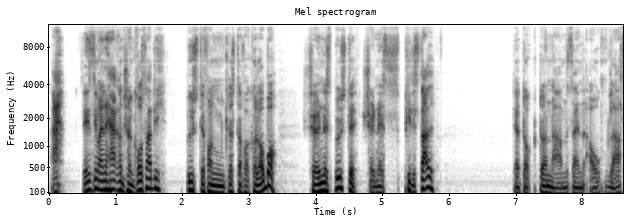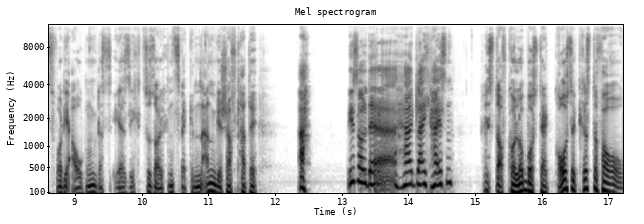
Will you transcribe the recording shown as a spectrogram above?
»Ah, sehen Sie, meine Herren, schon großartig? Büste von Christopher Colombo. Schönes Büste, schönes Piedestal.« der Doktor nahm sein Augenglas vor die Augen, das er sich zu solchen Zwecken angeschafft hatte. »Ah, wie soll der Herr gleich heißen?« »Christoph Kolumbus, der große Christopher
